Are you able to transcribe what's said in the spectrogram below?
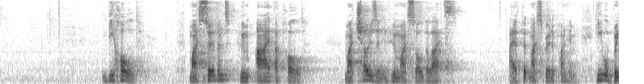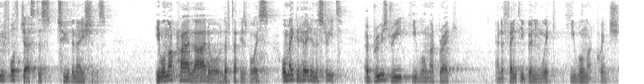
Behold, my servant whom I uphold, my chosen in whom my soul delights. I have put my spirit upon him. He will bring forth justice to the nations. He will not cry aloud or lift up his voice or make it heard in the street. A bruised reed he will not break, and a faintly burning wick he will not quench.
